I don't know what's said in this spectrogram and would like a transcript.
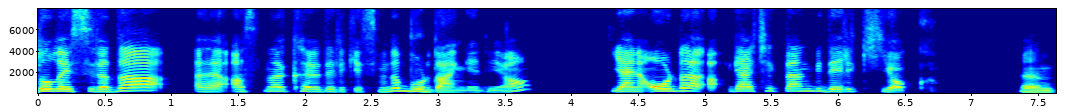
Dolayısıyla da e, aslında kara delik ismi de buradan geliyor. Yani orada gerçekten bir delik yok. Yani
